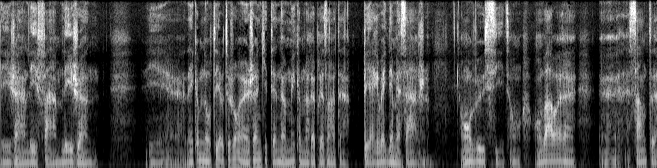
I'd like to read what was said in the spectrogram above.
les gens, les femmes, les jeunes. Et euh, dans les communautés, il y avait toujours un jeune qui était nommé comme le représentant. Puis il arrivait avec des messages. On veut sais, on, on va avoir un, un centre euh,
